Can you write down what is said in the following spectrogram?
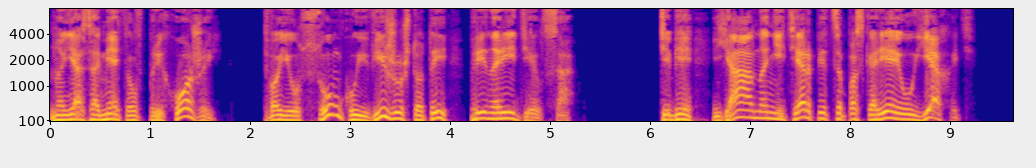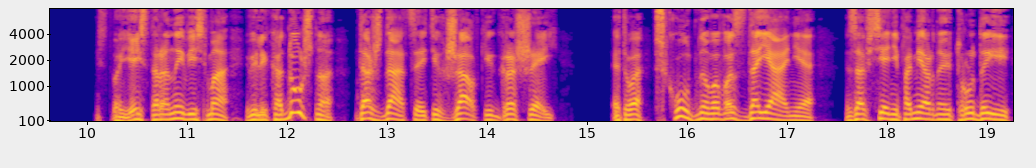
но я заметил в прихожей твою сумку и вижу, что ты принарядился. Тебе явно не терпится поскорее уехать. С твоей стороны весьма великодушно дождаться этих жалких грошей, этого скудного воздаяния за все непомерные труды,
